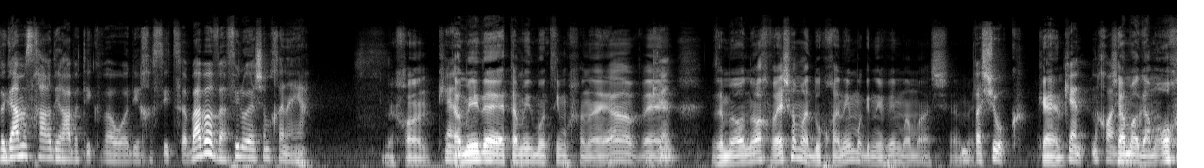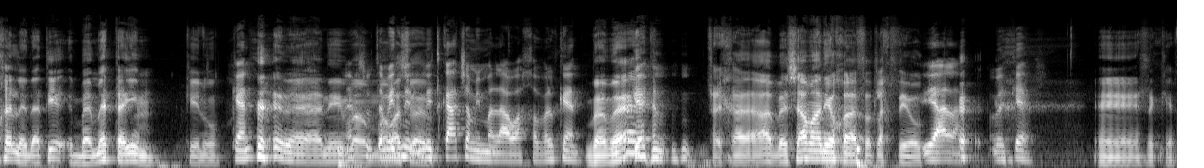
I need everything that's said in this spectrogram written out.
וגם השכר דירה בתקווה הוא עוד יחסית סבבה, ואפילו יש שם חנייה. נכון. כן. תמיד, אה, תמיד מוצאים חניה, כן. וזה מאוד נוח, ויש שם דוכנים מגניבים ממש. האמת. בשוק. כן. כן, נכון. שם גם אוכל, לדעתי, באמת טעים. כאילו, כן? אני ממש תמיד אוהב. נתקעת שם עם מלאווח, אבל כן. באמת? כן, צריך, אה, ושם אני יכול לעשות לך סיור. יאללה, בכיף. אה, איזה כיף.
